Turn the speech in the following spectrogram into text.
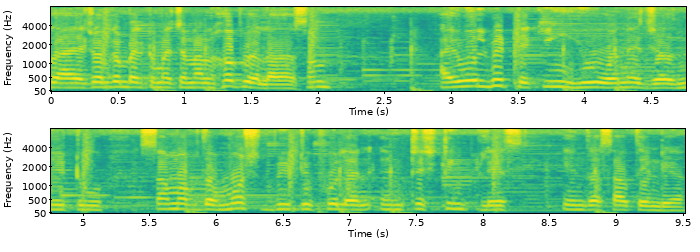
guys, welcome back to my channel. Hope you all are awesome. I will be taking you on a journey to some of the most beautiful and interesting place in the South India.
